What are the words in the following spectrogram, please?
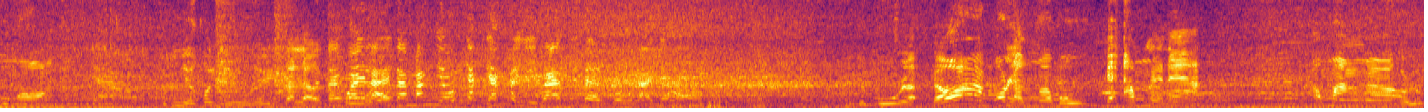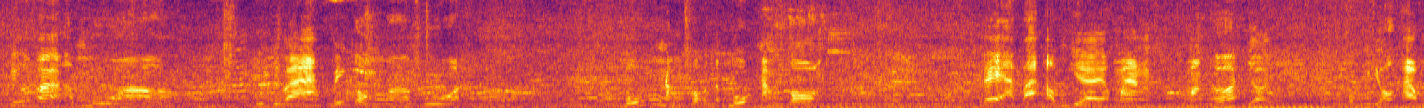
cua ngon cũng như có nhiều người ta lợi ta quay lại ta mắng vốn chắc chắn là gì ba sẽ đền bù lại cho họ. Được bù là đó có lần mà bù cái ông này nè. Ông ăn ờ, hồi lúc trước á ông mua cua gì ba? Mấy con cua bốn năm con bốn năm con. Cái à ba ông về ông ăn ông ăn hết rồi. Còn cái vỏ không.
